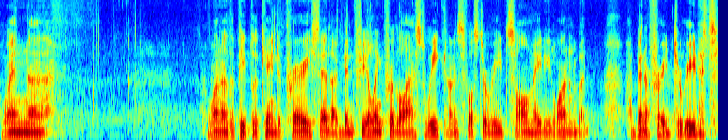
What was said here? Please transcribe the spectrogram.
When uh, one of the people who came to prayer, he said, I've been feeling for the last week. I'm supposed to read Psalm 81, but I've been afraid to read it.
